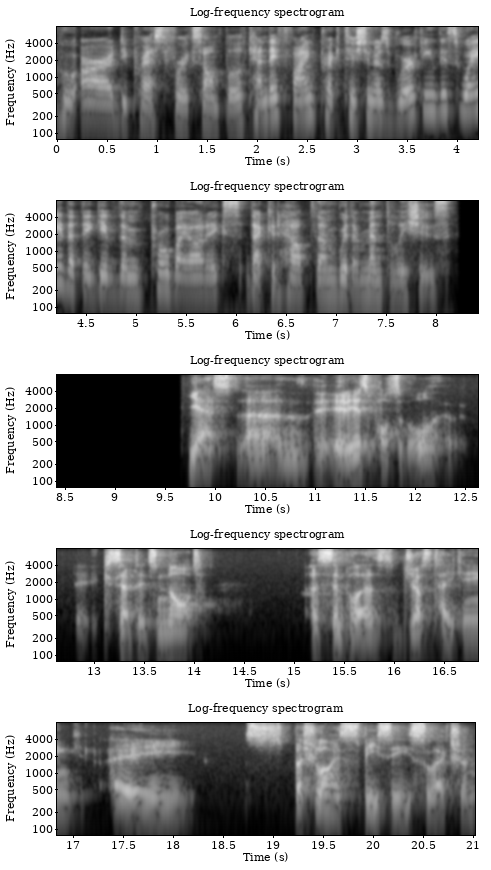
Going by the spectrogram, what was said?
who are depressed, for example, can they find practitioners working this way that they give them probiotics that could help them with their mental issues? Yes, uh, it is possible, except it's not as simple as just taking a specialized species selection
